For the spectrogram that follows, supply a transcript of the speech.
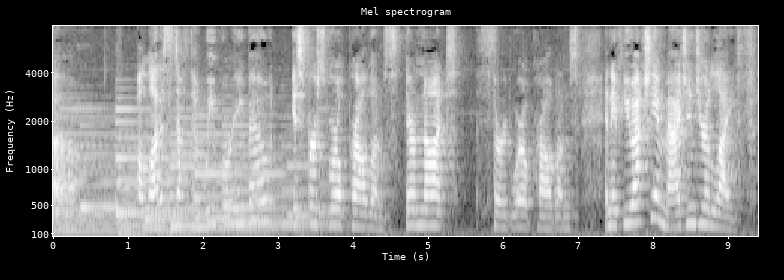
um, a lot of stuff that we worry about is first world problems. They're not third world problems. And if you actually imagined your life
